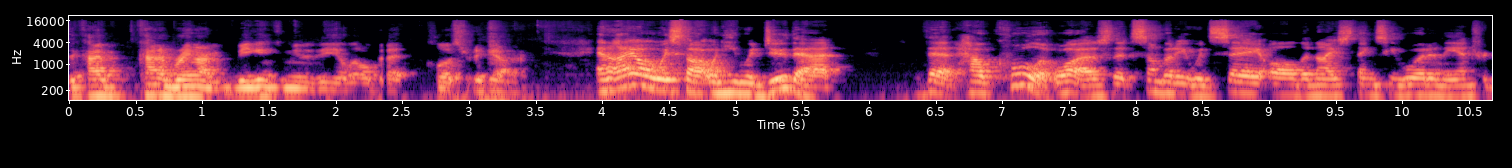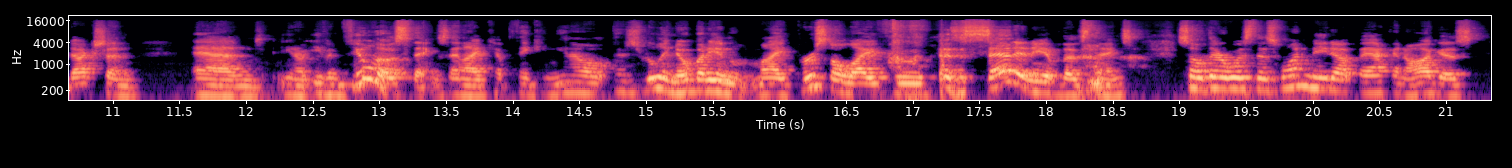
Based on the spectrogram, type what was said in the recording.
to kind of, kind of bring our vegan community a little bit closer together. And I always thought when he would do that, that how cool it was that somebody would say all the nice things he would in the introduction and you know even feel those things and i kept thinking you know there's really nobody in my personal life who has said any of those things so there was this one meetup back in August.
